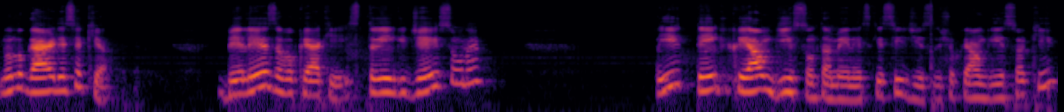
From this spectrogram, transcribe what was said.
no lugar desse aqui, ó. Beleza, eu vou criar aqui string JSON, né? E tem que criar um JSON também, né? Esqueci disso. Deixa eu criar um JSON aqui.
